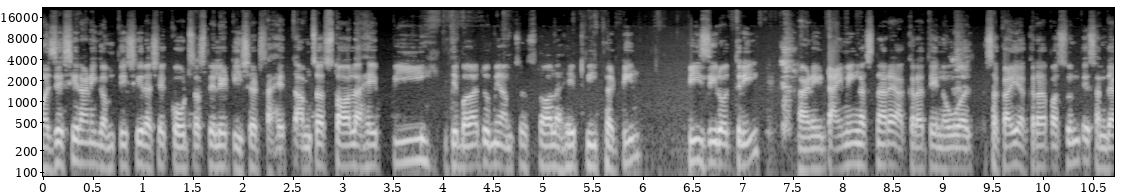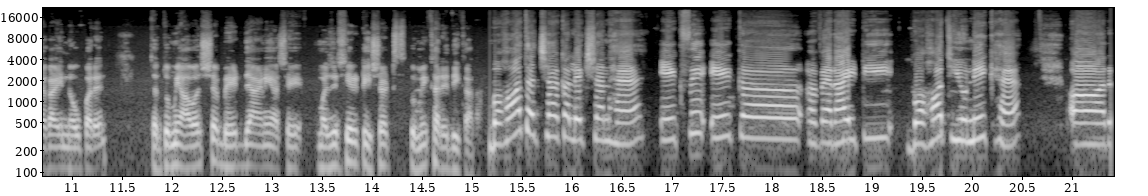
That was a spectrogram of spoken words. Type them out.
मजेशीर आणि गमतीशीर असे कोट्स असलेले टी शर्ट्स आहेत. आमचा स्टॉल आहे पी इथे बघा तुम्ही आमचं स्टॉल आहे P thirteen P zero three आणि टायमिंग असणार आहे अकरा ते नऊ, सकाळी अकरापासून ते संध्याकाळी नऊपर्यंत तर तुम्ही अवश्य भेट द्या आणि असे मजेशीर टी शर्ट्स तुम्ही खरेदी करा. बहुत अच्छा कलेक्शन है. एक से एक वैरायटी बहुत यूनिक है. और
